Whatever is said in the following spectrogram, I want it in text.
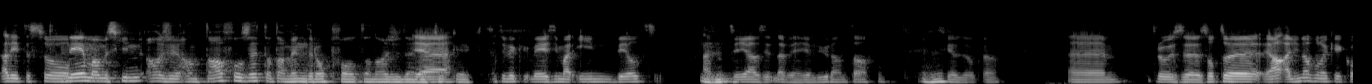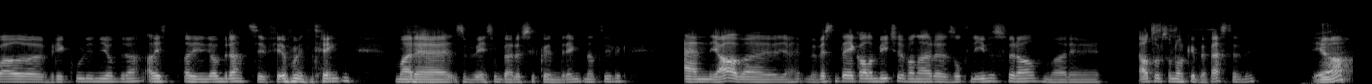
Allee, het is zo... Nee, maar misschien als je aan tafel zit, dat dat minder opvalt dan als je daar Ja. naartoe kijkt. Natuurlijk, wij zien maar één beeld. En. Zea zit daar een heel uur aan tafel. Dat scheelt ook wel. Ehm, trouwens, eh, zotte... Ja, Alina vond ik wel eh, vrij cool in die opdracht. Allee, allee, in die opdracht, ze heeft veel moeten drinken. Maar eh, ze bewees ook dat rustig kunnen drinken, natuurlijk. En ja we, ja, we wisten het eigenlijk al een beetje van haar zot levensverhaal. Maar ja, het wordt zo nog een keer bevestigd. Hè. Ja,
